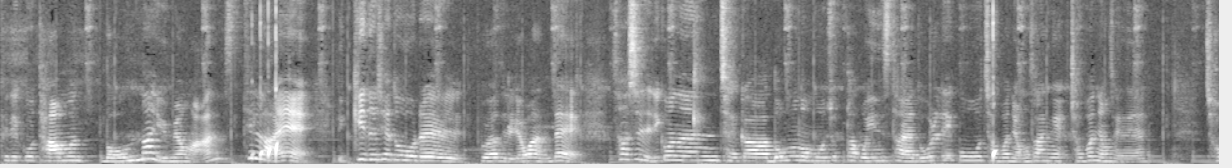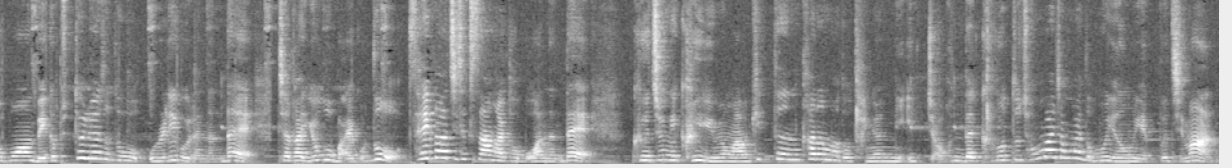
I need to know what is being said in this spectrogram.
그리고 다음은 너무나 유명한 스틸라의 리퀴드 섀도우를 보여드리려고 하는데 사실 이거는 제가 너무너무 좋다고 인스타에도 올리고 저번 영상에 저번 영상에 저번 메이크업 tutorial에서도 올리고 이랬는데 제가 이거 말고도 세 가지 색상을 더 모았는데 그 중에 그 유명한 키튼 카르마도 당연히 있죠. 근데 그것도 정말 정말 너무너무 예쁘지만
